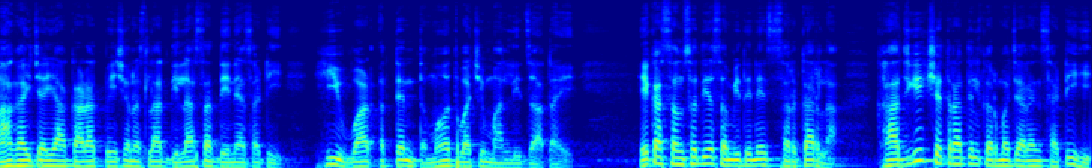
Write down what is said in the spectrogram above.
महागाईच्या या काळात पेन्शनर्सला दिलासा देण्यासाठी ही वाढ अत्यंत महत्त्वाची मानली जात आहे. एका संसदीय समितीने सरकारला खाजगी क्षेत्रातील कर्मचाऱ्यांसाठीही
